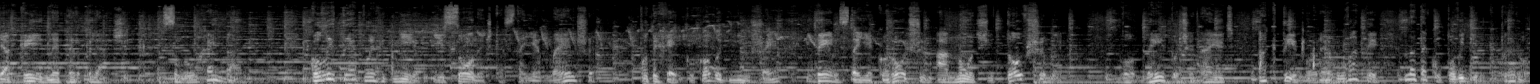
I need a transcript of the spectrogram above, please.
Який нетерплячий. Слухай далі. Коли теплих днів і сонечка стає менше, потихеньку холодніше, день стає коротшим, а ночі довшими, вони починають активно реагувати на таку поведінку природи.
